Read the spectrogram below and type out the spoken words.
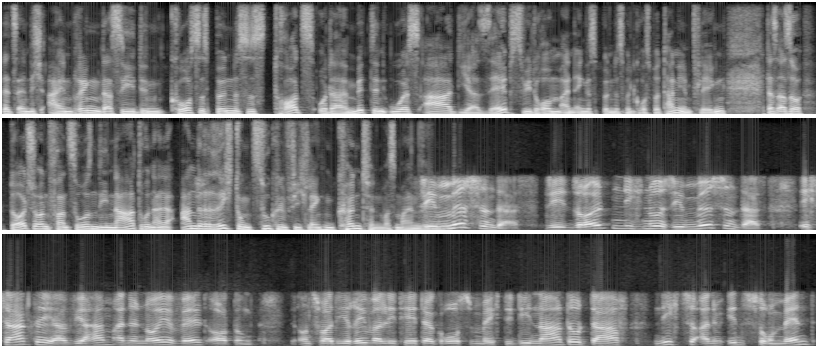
letztendlich einbringen, dass sie den Kurs des Bündnisses trotz oder mit den USA, die ja selbst wiederum ein enges Bündnis mit Großbritannien pflegen, dass also Deutsche und Franzosen die NATO in eine andere Richtung zukünftig lenken könnten? Was meinen Sie? Sie müssen das. Sie sollten nicht nur, sie müssen das. Ich sagte ja, wir haben eine neue Weltordnung, und zwar die Rivalität der großen Mächte. Die NATO darf nicht zu einem Instrument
